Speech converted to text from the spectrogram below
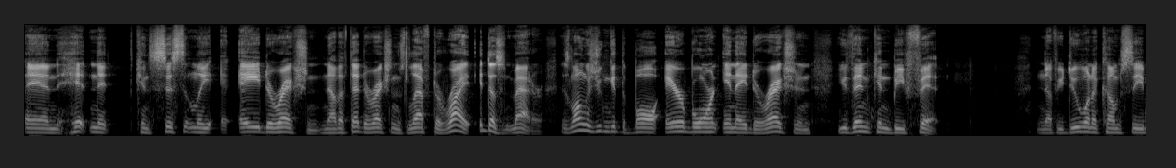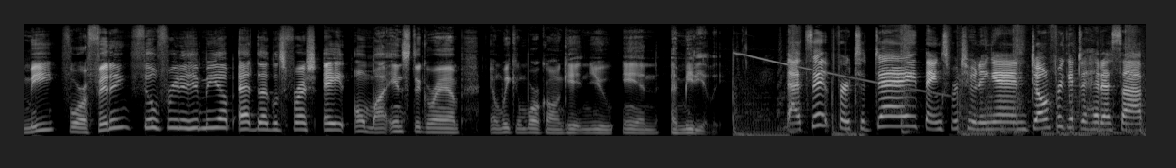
and hitting it consistently a direction. Now, if that direction is left or right, it doesn't matter. As long as you can get the ball airborne in a direction, you then can be fit. Now, if you do want to come see me for a fitting, feel free to hit me up at Douglas Fresh 8 on my Instagram, and we can work on getting you in immediately. That's it for today. Thanks for tuning in. Don't forget to hit us up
